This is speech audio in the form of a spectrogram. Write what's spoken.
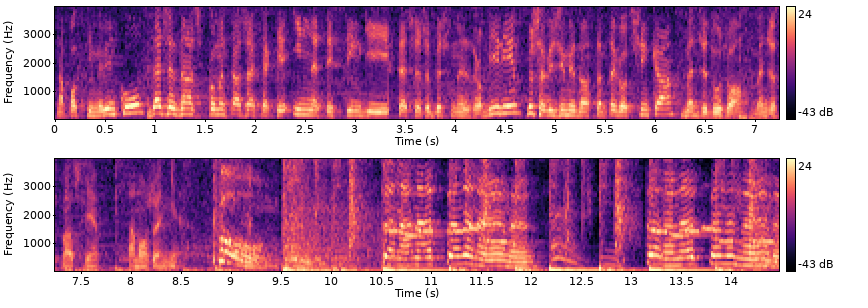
na polskim rynku. Dajcie znać w komentarzach, jakie inne tastingi chcecie, żebyśmy zrobili. My się widzimy do następnego odcinka. Będzie dużo, będzie smacznie, a może nie. BUM! Ta-na-na, ta-na-na-na. Ta-na-na, ta-na-na-na.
